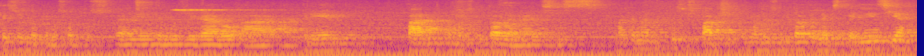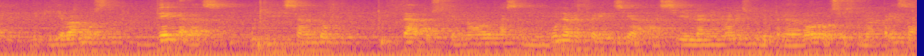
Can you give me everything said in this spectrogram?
que eso es lo que nosotros realmente hemos llegado a, a creer parte como resultado de análisis matemáticos y parte como resultado de la experiencia de que llevamos décadas utilizando datos que no hacen ninguna referencia a si el animal es un depredador o si es una presa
